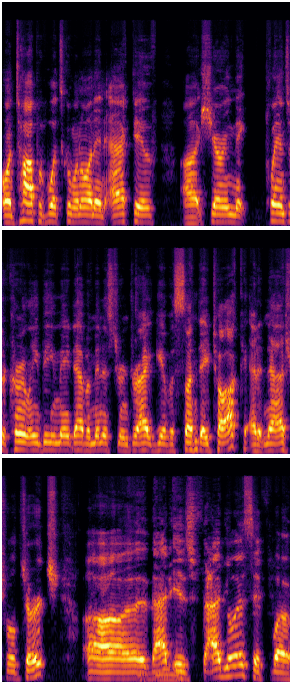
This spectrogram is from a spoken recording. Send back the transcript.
on top of what's going on and active, uh, sharing that plans are currently being made to have a minister in drag give a Sunday talk at a Nashville church. Uh, that is fabulous. If uh,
